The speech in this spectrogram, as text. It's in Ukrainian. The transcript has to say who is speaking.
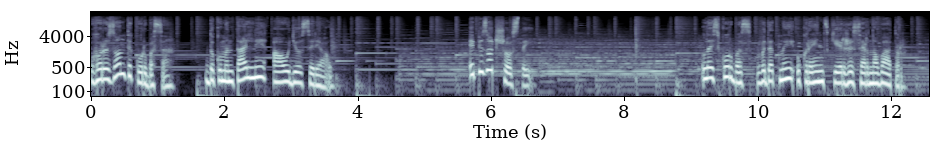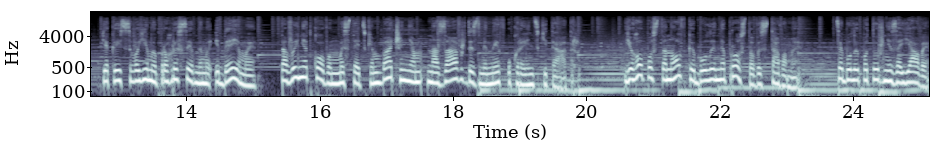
Speaker 1: Горизонти Курбаса. Документальний аудіосеріал. Епізод шостий. Лесь Курбас видатний український режисер-новатор, який своїми прогресивними ідеями та винятковим мистецьким баченням назавжди змінив український театр. Його постановки були не просто виставами, це були потужні заяви,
